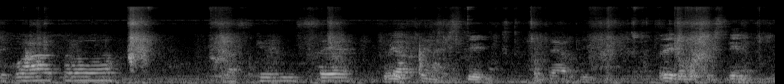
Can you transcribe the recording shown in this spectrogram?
24 la skin 6 3 16 13 3 dopo 16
